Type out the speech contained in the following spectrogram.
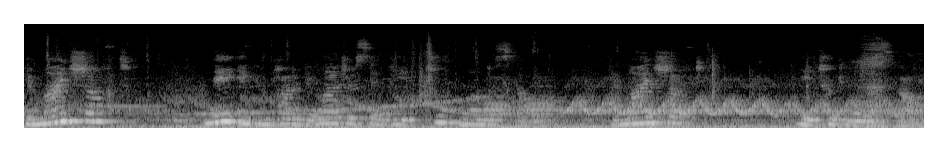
Gemeinschaft ne nee incompatibilage sed je tut monde scala. Gemeinschaft je tut monde scala.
